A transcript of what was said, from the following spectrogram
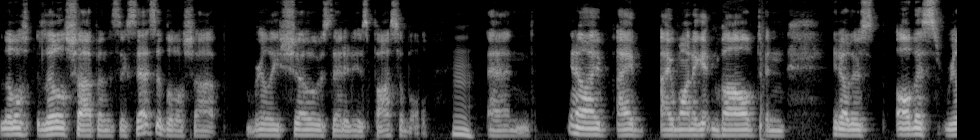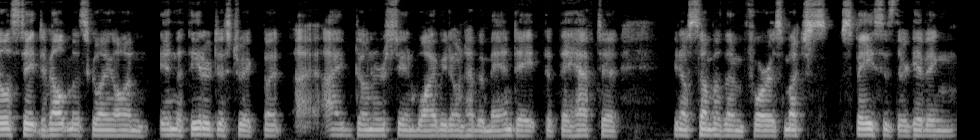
little Little Shop and the success of Little Shop really shows that it is possible. Hmm. And you know, I I I want to get involved, and you know, there's all this real estate developments going on in the theater district, but I, I don't understand why we don't have a mandate that they have to. You know, some of them for as much space as they're giving,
